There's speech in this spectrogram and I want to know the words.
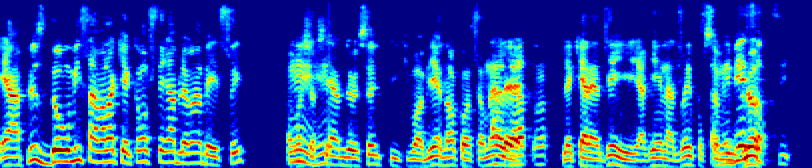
Et en plus, Domi, ça va qui a considérablement baissé. On va chercher Anderson qui, va bien. Donc, concernant le, Canadien, il n'y a rien à dire pour ça. On est bien sorti.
